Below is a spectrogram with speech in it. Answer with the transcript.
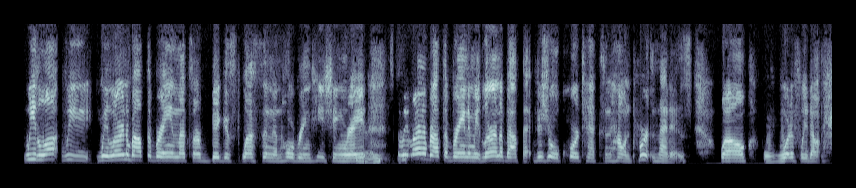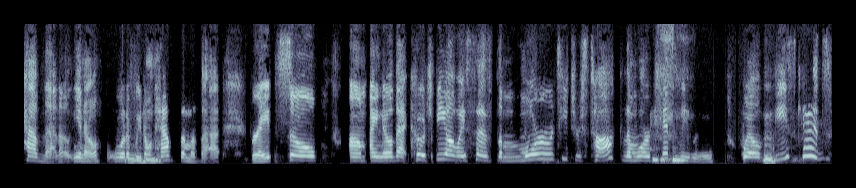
we lo- we we learn about the brain. That's our biggest lesson in whole brain teaching, right? right? So we learn about the brain and we learn about that visual cortex and how important that is. Well, what if we don't have that? Uh, you know, what if mm-hmm. we don't mm-hmm. have some of that, right? So um, I know that Coach B always says the more teachers talk, the more kids we lose. Well, mm. these kids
